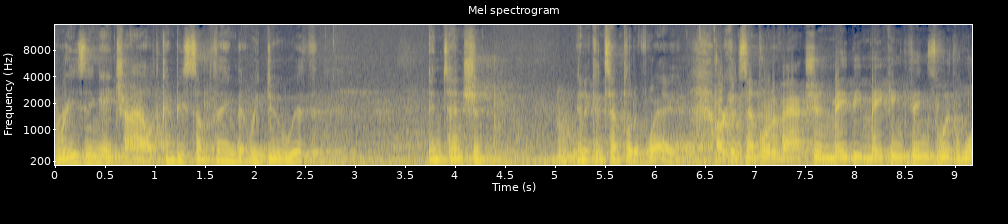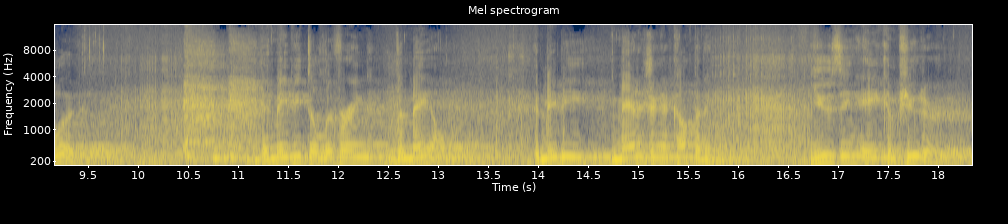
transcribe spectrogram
Raising a child can be something that we do with intention in a contemplative way. Our contemplative action may be making things with wood. It may be delivering the mail. It may be managing a company, using a computer,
